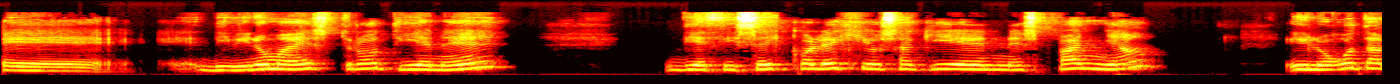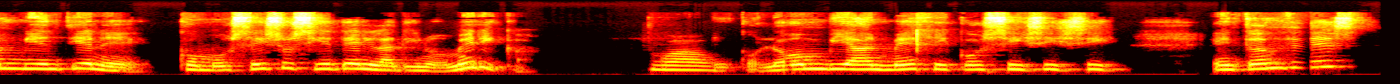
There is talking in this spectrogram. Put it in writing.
eh, Divino Maestro tiene 16 colegios aquí en España y luego también tiene como 6 o 7 en Latinoamérica, Wow. en Colombia, en México, sí, sí, sí. Entonces,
